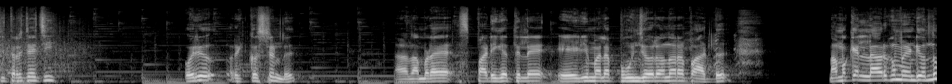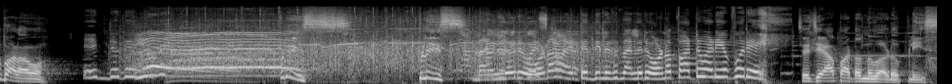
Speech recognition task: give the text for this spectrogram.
ചിത്ര ചേച്ചി ഒരു റിക്വസ്റ്റ് ഉണ്ട്. നമ്മുടെ സ്പടികത്തിലെ ഏഴിമല പൂഞ്ചോലം എന്ന് പറഞ്ഞ പാട്ട്. നമുക്ക് എല്ലാവർക്കും വേണ്ടി ഒന്ന് പാടാമോ? പ്ലീസ് പ്ലീസ് നല്ലൊരു ഓണമായിട്ട് എന്തെങ്കിലും നല്ലൊരു ഓണപ്പാട്ട് പാടിയാ പോരെ. ചേച്ചി ആ പാട്ടൊന്ന് പാടോ പ്ലീസ്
